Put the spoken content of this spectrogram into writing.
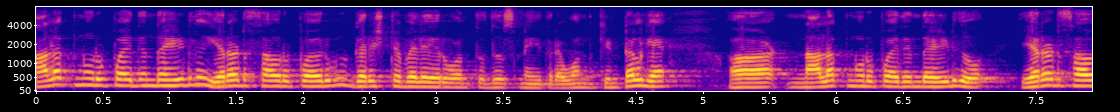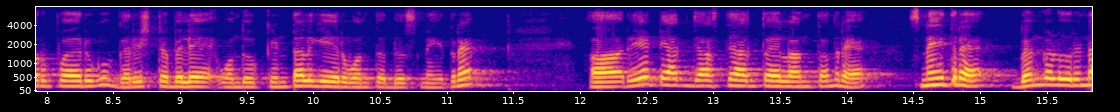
ನಾಲ್ಕುನೂರು ರೂಪಾಯಿದಿಂದ ಹಿಡಿದು ಎರಡು ಸಾವಿರ ರೂಪಾಯಿವರೆಗೂ ಗರಿಷ್ಠ ಬೆಲೆ ಇರುವಂಥದ್ದು ಸ್ನೇಹಿತರೆ. ಒಂದು ಕ್ವಿಂಟಲ್ಗೆ ನಾಲ್ಕುನೂರು ರೂಪಾಯಿದಿಂದ ಹಿಡಿದು ಎರಡು ಸಾವಿರ ರೂಪಾಯಿವರೆಗೂ ಗರಿಷ್ಠ ಬೆಲೆ ಒಂದು ಕ್ವಿಂಟಲ್ಗೆ ಇರುವಂಥದ್ದು ಸ್ನೇಹಿತರೆ. ರೇಟ್ ಯಾಕೆ ಜಾಸ್ತಿ ಆಗ್ತಾ ಇಲ್ಲ ಅಂತಂದರೆ, ಸ್ನೇಹಿತರೆ, ಬೆಂಗಳೂರಿನ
